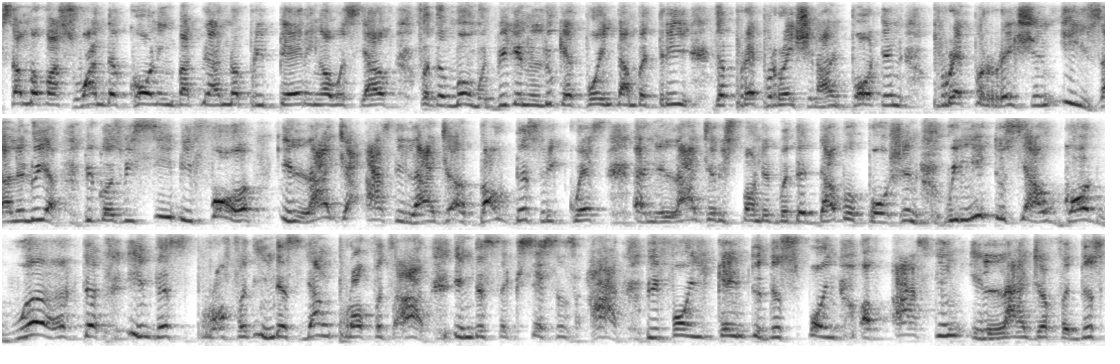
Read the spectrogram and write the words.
Some of us want the calling, but we are not preparing ourselves for the moment. We're going to look at point number three three, the preparation, how important preparation is. Hallelujah. Because we see before Elijah asked Elijah about this request, and Elijah responded with the double portion. We need to see how God worked in this prophet, in this young prophet's heart, in the successor's heart, before he came to this point of asking Elijah for this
